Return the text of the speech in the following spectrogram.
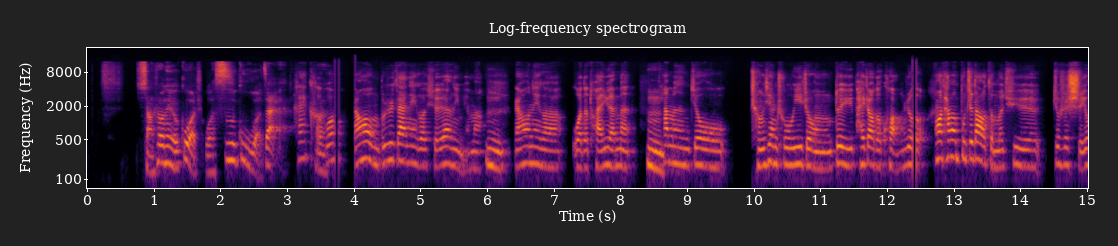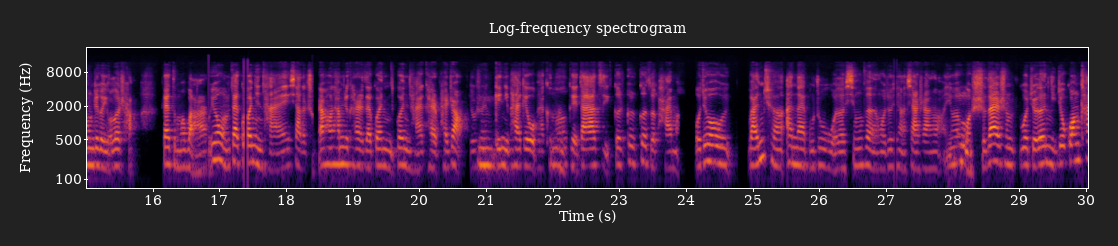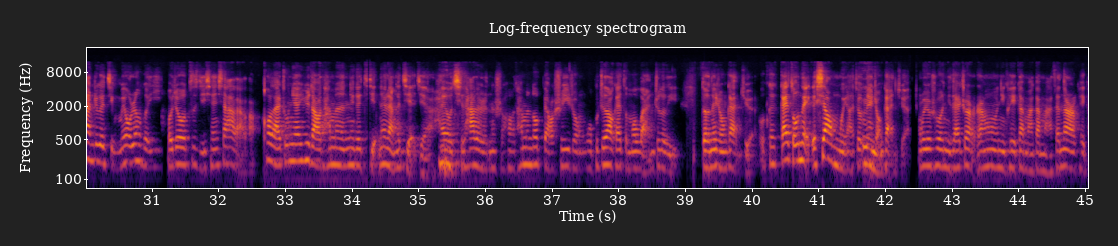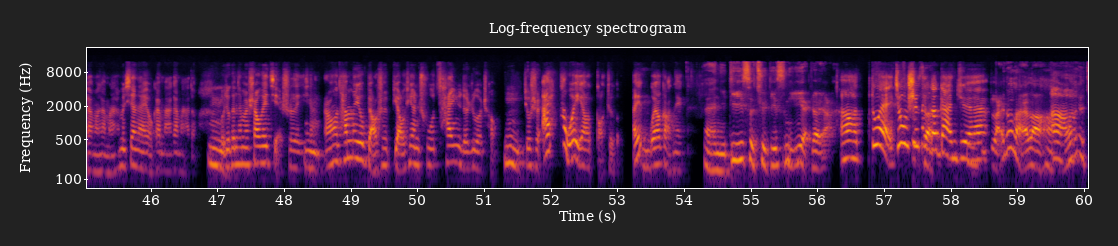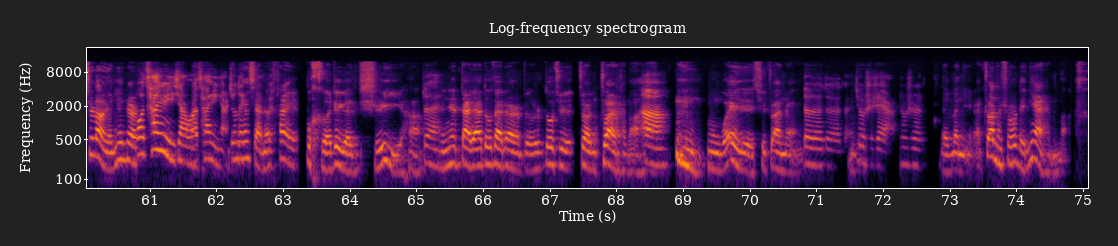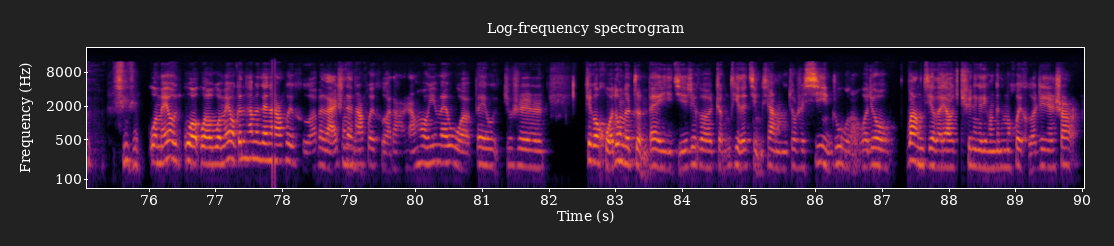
享受那个过程，我思故我在，还可不。然后我们不是在那个学院里面嘛？嗯，然后那个我的团员们，嗯，他们就。呈现出一种对于拍照的狂热，然后他们不知道怎么去，就是使用这个游乐场该怎么玩，因为我们在观景台下的车，然后他们就开始在观景观景台开始拍照，就是给你拍，给我拍，可能给大家自己各各各自拍嘛，我就。完全按耐不住我的兴奋，我就想下山了，因为我实在是我觉得你就光看这个景没有任何意义，我就自己先下来了。后来中间遇到他们那个姐那两个姐姐，还有其他的人的时候，他们都表示一种我不知道该怎么玩这里的那种感觉，我该该走哪个项目呀？就那种感觉。我就说你在这儿，然后你可以干嘛干嘛，在那儿可以干嘛干嘛。他们现在有干嘛干嘛的，我就跟他们稍微解释了一下，然后他们又表示表现出参与的热诚，嗯，就是哎，那我也要搞这个，哎，我要搞那个。哎，你第一次去迪士尼也这样啊？对，就是那个感觉。来都来了哈，我也知道人家这儿。我参与一下，我要参与一下，就那显得太不合这个时宜哈。对，人家大家都在这儿，比如都去转转什么啊？嗯，我也得去转转。对对对对对，就是这样，就是。得问你，转的时候得念什么吗？是不是？我没有，我我我没有跟他们在那儿会合，本来是在那儿会合的，然后因为我被就是。这个活动的准备以及这个整体的景象就是吸引住了，我就忘记了要去那个地方跟他们会合这件事儿。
